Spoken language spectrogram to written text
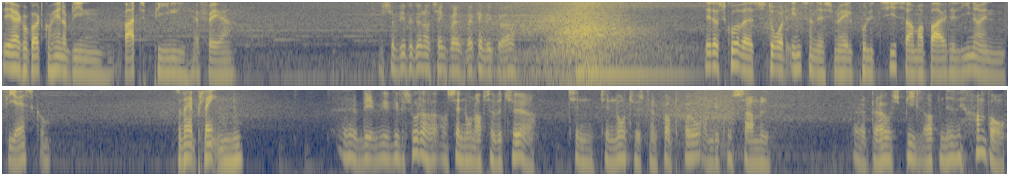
Det her kunne godt gå hen og blive en ret pinlig affære. Så vi begynder at tænke, hvad, hvad kan vi gøre? Det, der skulle have været et stort internationalt politisamarbejde, ligner en fiasko. Så hvad er planen nu? Øh, vi, vi, vi beslutter at sende nogle observatører til, til Nordtyskland for at prøve, om vi kunne samle øh, Børges bil op nede ved Hamburg.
